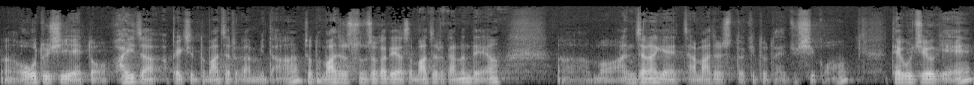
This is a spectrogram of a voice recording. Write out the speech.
어, 오후 2시에 또 화이자 백신도 맞으러 갑니다. 저도 맞을 순서가 되어서 맞으러 가는데요. 뭐 안전하게 잘 맞을 수도 기도도 해주시고 대구 지역에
